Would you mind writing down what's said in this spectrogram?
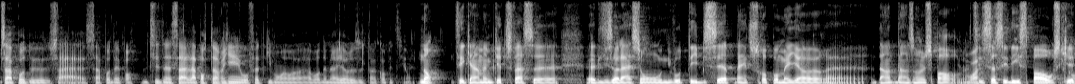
Ça n'a pas de, ça, ça a pas Ça n'apporte rien au fait qu'ils vont avoir de meilleurs résultats en compétition. Non, sais, quand même que tu fasses euh, euh, de l'isolation au niveau de tes biceps, ben, tu seras pas meilleur euh, dans, dans un sport. Ouais. Ça, c'est des sports où ce que-.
